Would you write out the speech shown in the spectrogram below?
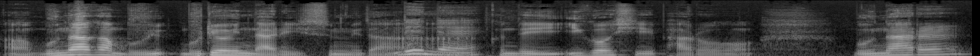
어, 문화가 무, 무료인 날이 있습니다. 네네. 근데 이, 이것이 바로 문화를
